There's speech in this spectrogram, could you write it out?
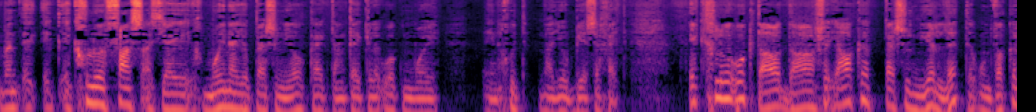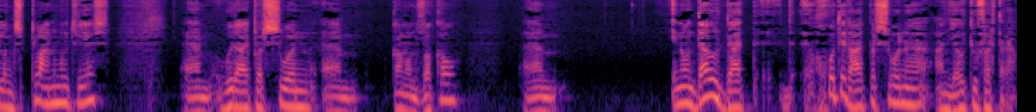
want ek ek, ek glo vas as jy mooi na jou personeel kyk, dan kyk hulle ook mooi en goed na jou besigheid. Ek glo ook daar daar vir elke personeellid 'n ontwikkelingsplan moet wees. Ehm um, hoe daai persoon ehm um, kan ontwikkel. Ehm um, en onthou dat God het daai persone aan jou toe vertrou.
